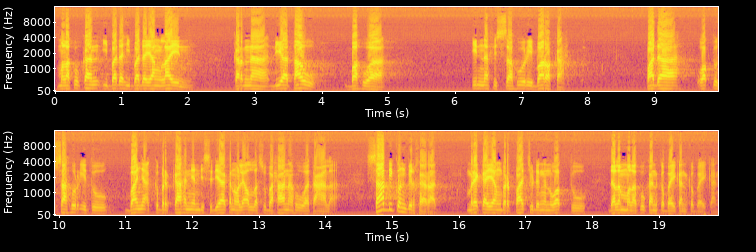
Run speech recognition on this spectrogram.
melakukan ibadah-ibadah yang lain karena dia tahu bahwa inna fis sahuri barakah. Pada waktu sahur itu banyak keberkahan yang disediakan oleh Allah Subhanahu wa taala. Sabiqun bil khairat, mereka yang berpacu dengan waktu dalam melakukan kebaikan-kebaikan.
